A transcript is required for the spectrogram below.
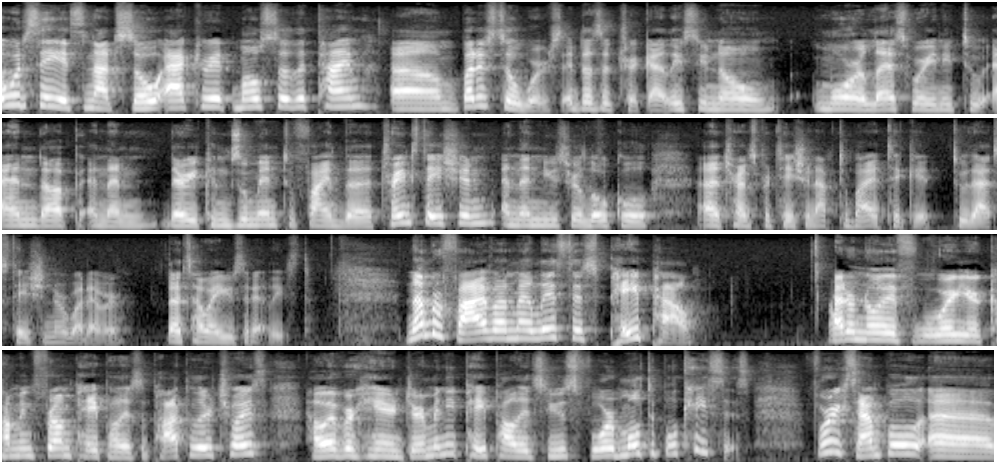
would say it's not so accurate most of the time, um, but it still works. It does a trick. At least you know more or less where you need to end up, and then there you can zoom in to find the train station, and then use your local uh, transportation app to buy a ticket to that station or whatever. That's how I use it at least. Number five on my list is PayPal. I don't know if where you're coming from, PayPal is a popular choice. However, here in Germany, PayPal is used for multiple cases. For example, uh,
